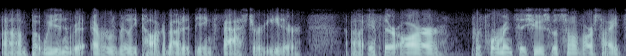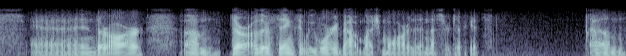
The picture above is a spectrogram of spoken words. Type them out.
but we didn't re ever really talk about it being faster either. Uh, if there are performance issues with some of our sites, and there are. Um, there are other things that we worry about much more than the certificates. Um,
